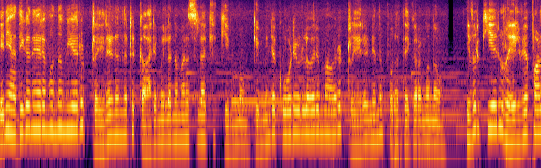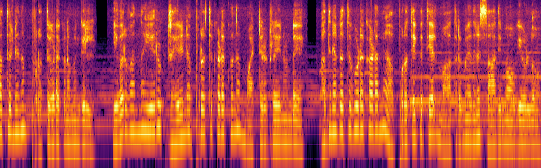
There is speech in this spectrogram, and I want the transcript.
ഇനി അധിക നേരമൊന്നും ഈ ഒരു ട്രെയിനിൽ നിന്നിട്ട് കാര്യമില്ലെന്ന് മനസ്സിലാക്കി കിമ്മും കിമ്മിന്റെ കൂടെയുള്ളവരും ആ ഒരു ട്രെയിനിൽ നിന്നും പുറത്തേക്ക് ഇറങ്ങുന്നു. ഇവർക്ക് ഈ ഒരു റെയിൽവേ പാളത്തിൽ നിന്നും പുറത്തു കിടക്കണമെങ്കിൽ ഇവർ വന്ന ഈ ഒരു ട്രെയിനപ്പുറത്ത് കിടക്കുന്ന മറ്റൊരു ട്രെയിനുണ്ട്. അതിനകത്ത് കൂടെ കടന്ന് അപ്പുറത്തേക്ക് എത്തിയാൽ മാത്രമേ അതിന് സാധ്യമാവുകയുള്ളൂ.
